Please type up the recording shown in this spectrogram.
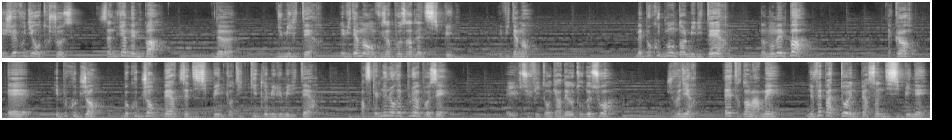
Et je vais vous dire autre chose, ça ne vient même pas de du militaire. Évidemment, on vous imposera de la discipline. Évidemment. Mais beaucoup de monde dans le militaire n'en ont même pas. D'accord? Et, et beaucoup de gens, beaucoup de gens perdent cette discipline quand ils quittent le milieu militaire. Parce qu'elle ne leur est plus imposée. Et il suffit de regarder autour de soi. Je veux dire, être dans l'armée ne fait pas de toi une personne disciplinée.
